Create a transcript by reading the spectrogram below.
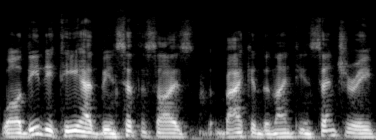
Well, DDT had been synthesized back in the 19th century,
